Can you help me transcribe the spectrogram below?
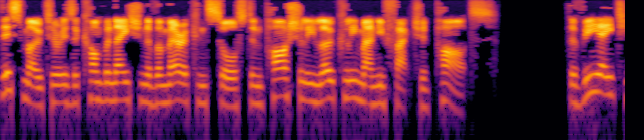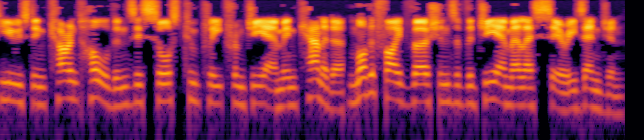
This motor is a combination of American-sourced and partially locally manufactured parts. The V8 used in current Holdens is sourced complete from GM in Canada, modified versions of the GM LS series engine.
